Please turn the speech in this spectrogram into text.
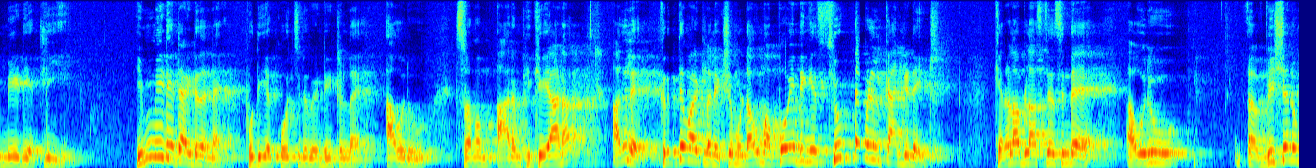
immediately immediate ആയിട്ട് തന്നെ പുതിയ കോച്ചിന് വേണ്ടിയിട്ടുള്ള ആ ഒരു ശ്രമം ആരംഭിക്കുകയാണ്. അതിൽ കൃത്യമായിട്ടുള്ള ലക്ഷ്യമുണ്ടാവും. Appointing a suitable candidate Kerala ബ്ലാസ്റ്റേഴ്സിന്റെ ഒരു വിഷനും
